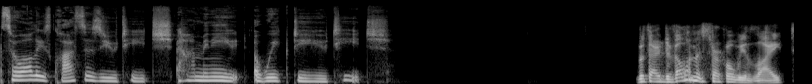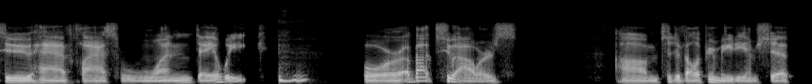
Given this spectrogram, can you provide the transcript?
So all these classes you teach, how many a week do you teach? With our development circle, we like to have class one day a week mm-hmm. for about two hours um, to develop your mediumship.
